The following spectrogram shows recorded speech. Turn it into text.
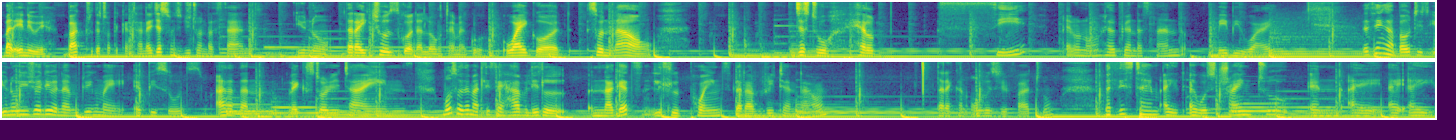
but anyway, back to the topic at hand. I just wanted you to understand, you know, that I chose God a long time ago. Why God? So now, just to help see, I don't know, help you understand maybe why. The thing about it, you know, usually when I'm doing my episodes, other than like story times, most of them at least I have little nuggets, little points that I've written down that I can always refer to. But this time I, I was trying to and I, I, I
